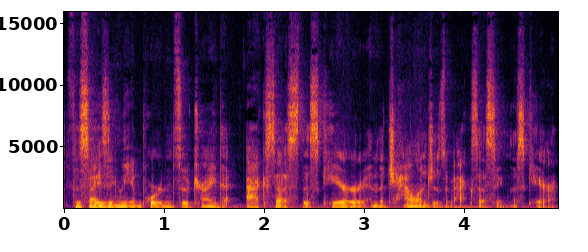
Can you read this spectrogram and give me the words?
emphasizing the importance of trying to access this care and the challenges of accessing this care.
